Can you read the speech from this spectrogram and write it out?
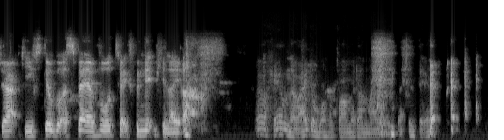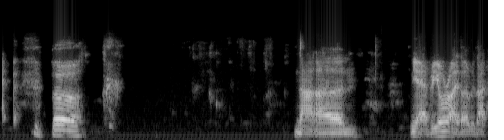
Jack, you've still got a spare vortex manipulator. Oh hell no! I don't want to vomit on my way back there. uh, nah, um, yeah, but you're right though with that.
